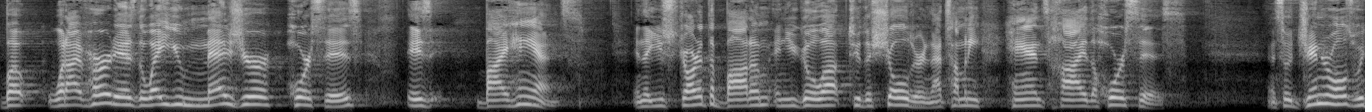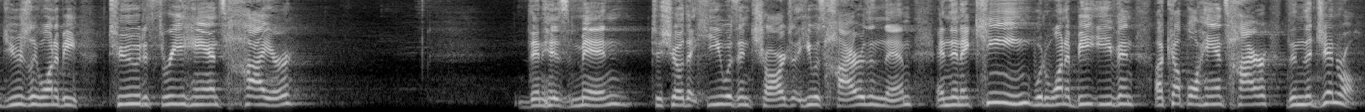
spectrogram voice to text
but what I've heard is the way you measure horses is by hands. And that you start at the bottom and you go up to the shoulder, and that's how many hands high the horse is. And so generals would usually want to be two to three hands higher than his men to show that he was in charge, that he was higher than them. And then a king would want to be even a couple hands higher than the general.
